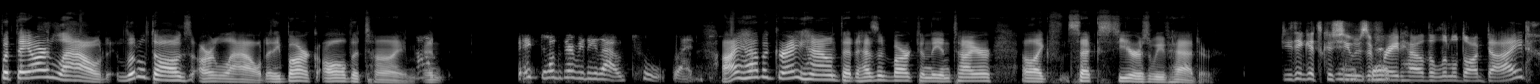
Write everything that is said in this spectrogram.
But they are loud. Little dogs are loud. They bark all the time. Oh. And Big dogs are really loud too, Glenn. I have a greyhound that hasn't barked in the entire like six years we've had her. Do you think it's because she was that- afraid how the little dog died?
